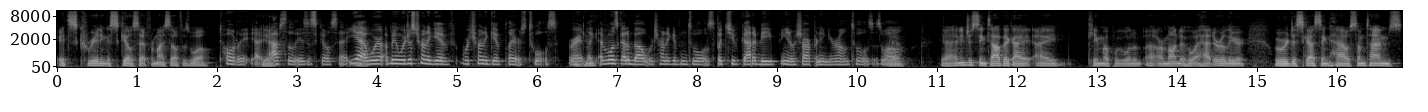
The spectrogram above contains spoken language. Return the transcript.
it's creating a skill set for myself as well totally yeah, yeah. absolutely is a skill set yeah, yeah, we're i mean we're just trying to give we're trying to give players tools right mm-hmm. like everyone's got a belt we're trying to give them tools but you've got to be you know sharpening your own tools as well yeah, yeah an interesting topic i i came up with one uh, armando who i had earlier mm-hmm. we were discussing how sometimes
